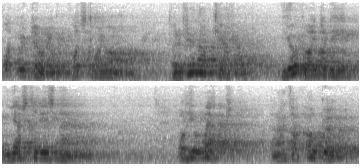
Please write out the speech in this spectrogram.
what you're doing, what's going on, but if you're not careful, you're going to be yesterday's man. Well, he wept, and I thought, oh, good,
